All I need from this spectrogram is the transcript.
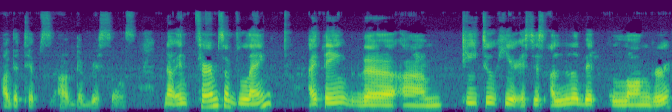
of the tips of the bristles. Now, in terms of length, I think the um, T2 here is just a little bit longer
